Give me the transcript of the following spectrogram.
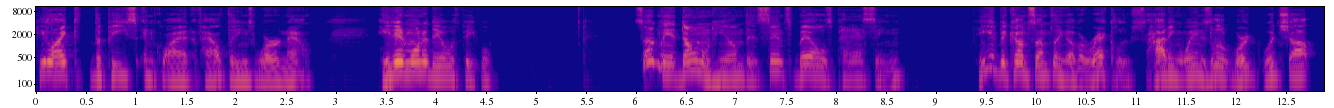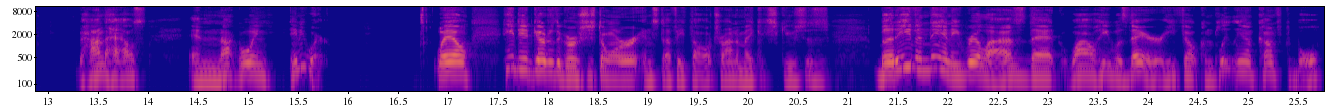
He liked the peace and quiet of how things were now. He didn't want to deal with people. Suddenly it dawned on him that since Bell's passing, he had become something of a recluse, hiding away in his little wood shop behind the house and not going anywhere. Well, he did go to the grocery store and stuff, he thought, trying to make excuses. But even then, he realized that while he was there, he felt completely uncomfortable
